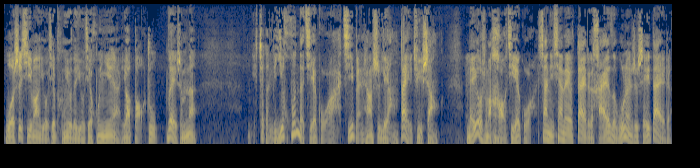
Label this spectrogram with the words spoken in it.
我是希望有些朋友的有些婚姻啊要保住，为什么呢？你这个离婚的结果啊，基本上是两败俱伤，没有什么好结果。像你现在又带着个孩子，无论是谁带着，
